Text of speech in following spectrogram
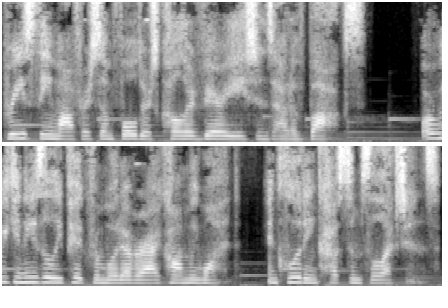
Breeze theme offers some folders colored variations out of box. Or we can easily pick from whatever icon we want, including custom selections.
